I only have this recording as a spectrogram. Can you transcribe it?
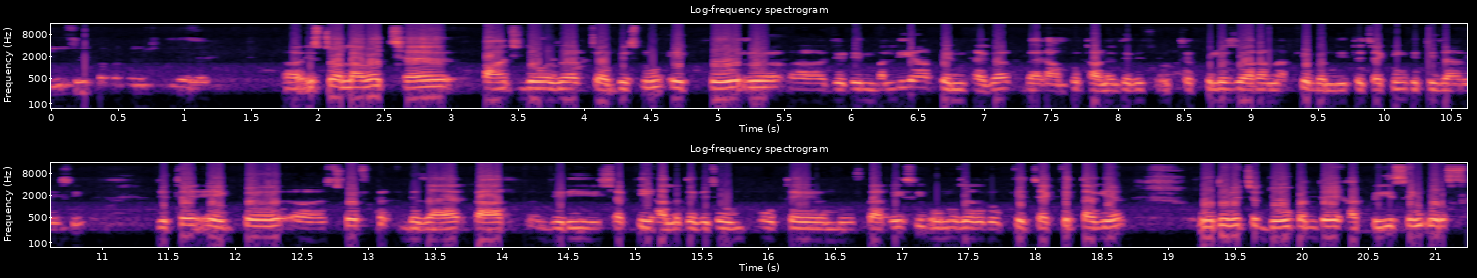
ਦੂਸਰੀ ਖਬਰ ਦੇ ਵਿੱਚ ਕੀ ਹੈ ਜੀ? ਅ, ਇਸ ਤੋਂ ਇਲਾਵਾ 6/5/2024 ਨੂੰ ਇੱਕ ਹੋਰ ਜਿਹੜੀ ਮੱਲੀਆਂ ਪਿੰਡ ਹੈਗਾ ਬਹਿਰਾਮਪੁਰ ਥਾਣੇ ਦੇ ਵਿੱਚ ਉੱਥੇ ਪੁਲਿਸ ਦੁਆਰਾ ਨਾਕੇਬੰਦੀ ਤੇ ਚੈਕਿੰਗ ਕੀਤੀ ਜਾ ਰਹੀ ਸੀ। ਜਿੱਥੇ ਇੱਕ ਸਵਿਫਟ ਡਿਜ਼ਾਇਰ ਕਾਰ ਜਿਹੜੀ ਸ਼ੱਕੀ ਹਾਲਤ ਦੇ ਵਿੱਚ ਉਹ ਉੱਥੇ ਮੂਵ ਕਰ ਰਹੀ ਸੀ ਉਹਨੂੰ ਜਦੋਂ ਰੋਕ ਕੇ ਚੈੱਕ ਕੀਤਾ ਗਿਆ ਉਹਦੇ ਵਿੱਚ ਦੋ ਬੰਦੇ ਹਰਪ੍ਰੀਤ ਸਿੰਘ ਉਰਫ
